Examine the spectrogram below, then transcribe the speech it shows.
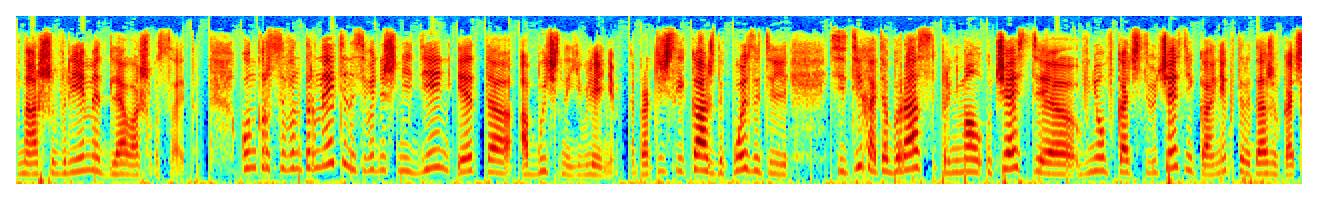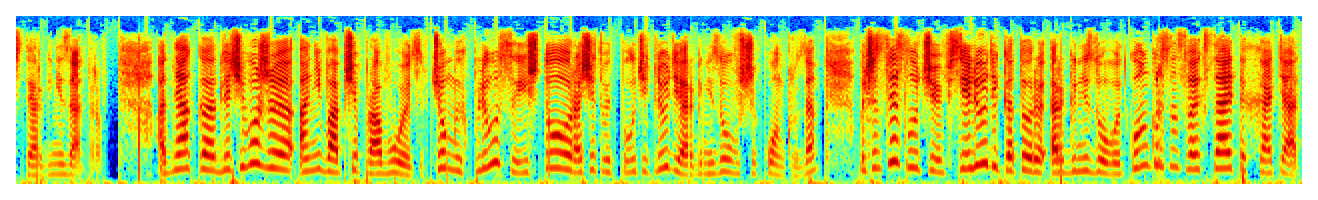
в наше время для вашего сайта. Конкурсы в интернете на сегодняшний день это обычное явление. Практически каждый пользователь сети хотя бы раз принимал участие в нем в качестве участника, а некоторые даже в качестве организаторов. Однако для чего же они вообще проводятся? В чем их плюсы и что рассчитывают получить люди, организовавшие конкурс? Да? В большинстве случаев все люди, которые организовывают конкурс на своих сайтах, хотят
